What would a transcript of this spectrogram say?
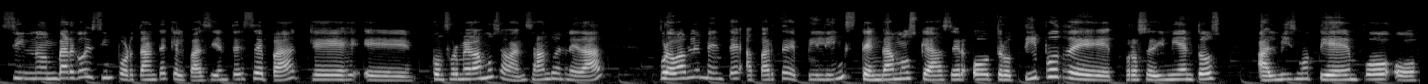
sin embargo es importante que el paciente sepa que conforme vamos avanzando en edad, probablemente aparte de peelings tengamos que hacer otro tipo de procedimientos al mismo tiempo o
